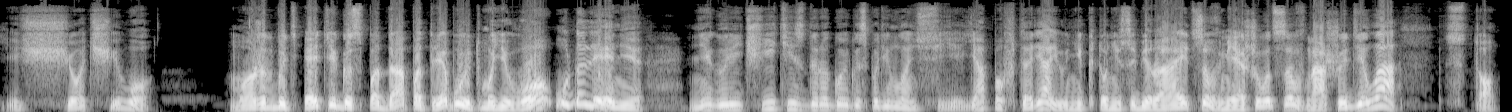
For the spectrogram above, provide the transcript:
Еще чего? Может быть, эти господа потребуют моего удаления?» Не горячитесь, дорогой господин Лансье. Я повторяю, никто не собирается вмешиваться в наши дела. Стоп.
